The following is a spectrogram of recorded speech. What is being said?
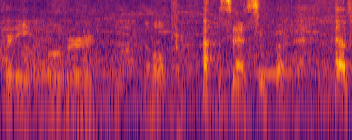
pretty over the whole process of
